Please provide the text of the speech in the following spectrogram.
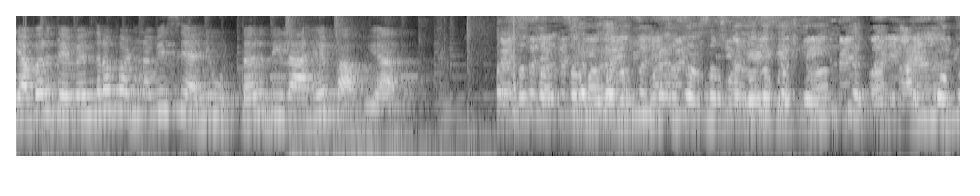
यावर देवेंद्र फडणवीस यांनी उत्तर दिलं आहे. पाहुयात. काही लोक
